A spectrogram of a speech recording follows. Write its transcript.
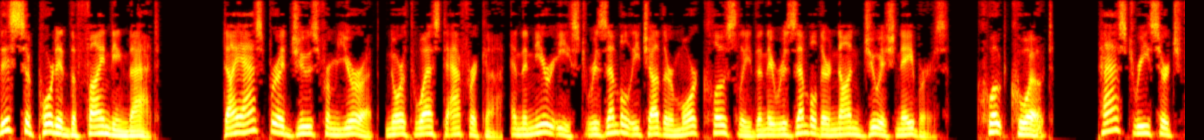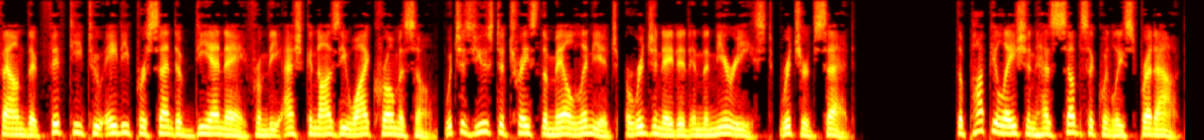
This supported the finding that Diaspora Jews from Europe, Northwest Africa, and the Near East resemble each other more closely than they resemble their non-Jewish neighbors. Past research found that 50–80% of DNA from the Ashkenazi Y chromosome, which is used to trace the male lineage, originated in the Near East, Richard said. The population has subsequently spread out.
